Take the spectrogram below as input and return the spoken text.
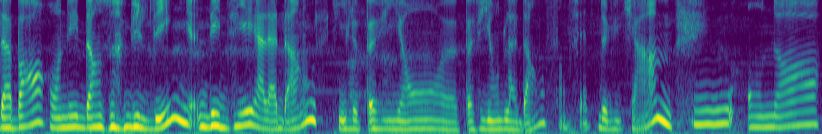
D'abord, on est dans un building dédié à la danse, qui est le pavillon, euh, de la danse, en fait, de l'UQAM, où on a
